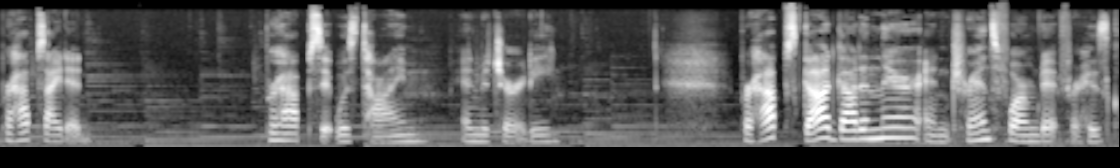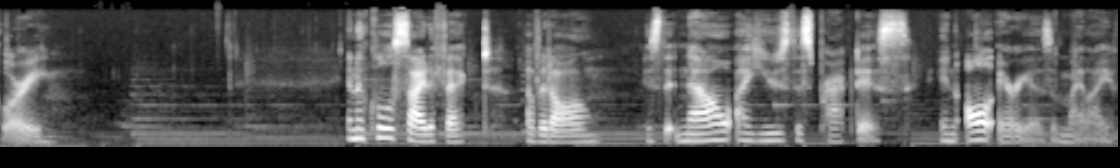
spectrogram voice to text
Perhaps I did. Perhaps it was time and maturity. Perhaps God got in there and transformed it for His glory. And a cool side effect of it all is that now I use this practice in all areas of my life.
